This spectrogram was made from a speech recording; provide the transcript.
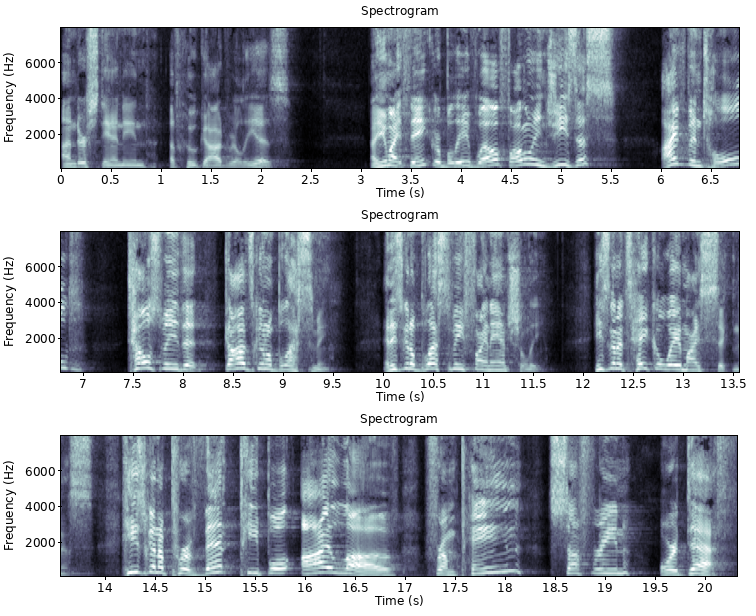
understanding of who God really is. Now, you might think or believe, well, following Jesus, I've been told, tells me that God's gonna bless me, and He's gonna bless me financially. He's going to take away my sickness. He's going to prevent people I love from pain, suffering, or death.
